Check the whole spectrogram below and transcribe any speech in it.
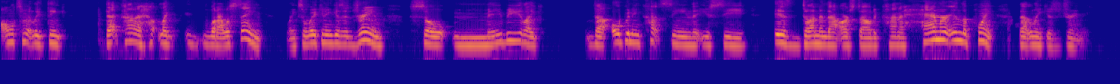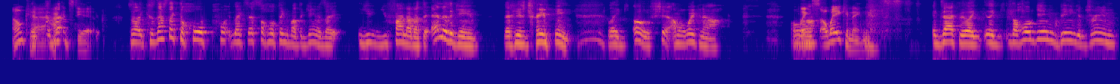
ultimately think that kind of help like what I was saying. Link's Awakening is a dream, so maybe like the opening cutscene that you see is done in that art style to kind of hammer in the point that Link is dreaming. Okay, I that- can see it. So like, because that's like the whole point. Like that's the whole thing about the game is like you you find out at the end of the game that he's dreaming. Like oh shit, I'm awake now. Oh, well. Link's Awakening. exactly like like the whole game being a dream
